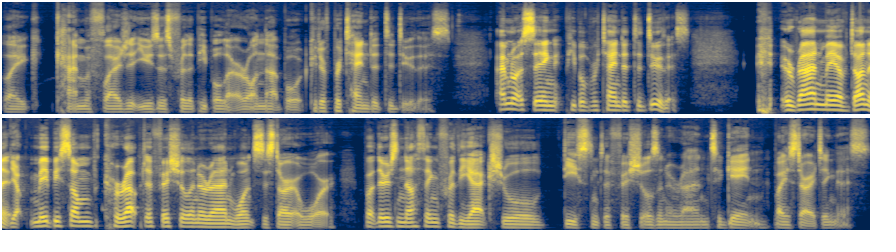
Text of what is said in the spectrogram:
like camouflage it uses for the people that are on that boat could have pretended to do this. I'm not saying people pretended to do this. Iran may have done it. Yep. Maybe some corrupt official in Iran wants to start a war, but there's nothing for the actual decent officials in Iran to gain by starting this.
